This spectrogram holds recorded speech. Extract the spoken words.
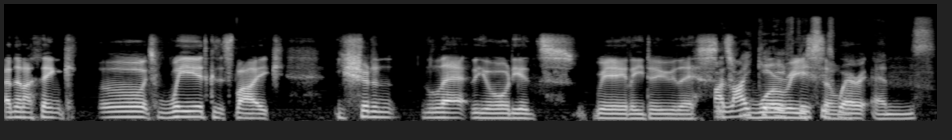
and then I think, oh, it's weird because it's like you shouldn't let the audience really do this. I It's like it if this is where it ends,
